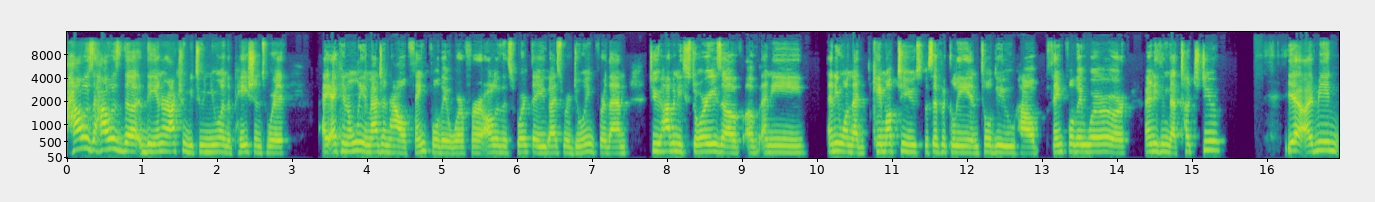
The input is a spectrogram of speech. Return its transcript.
How is, how is the, the interaction between you and the patients where I, I, can only imagine how thankful they were for all of this work that you guys were doing for them. Do you have any stories of, of any anyone that came up to you specifically and told you how thankful they were or anything that touched you? Yeah, I mean,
